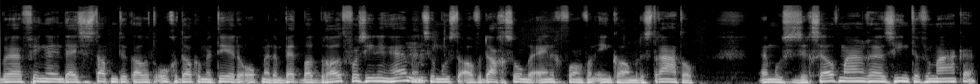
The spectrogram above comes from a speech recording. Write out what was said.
we vingen in deze stad natuurlijk altijd ongedocumenteerde op met een bedbad broodvoorziening. Hè? Mhm. Mensen moesten overdag zonder enige vorm van inkomen de straat op. En moesten zichzelf maar eh, zien te vermaken.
